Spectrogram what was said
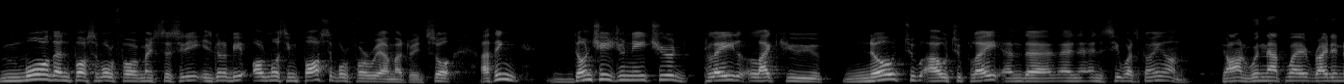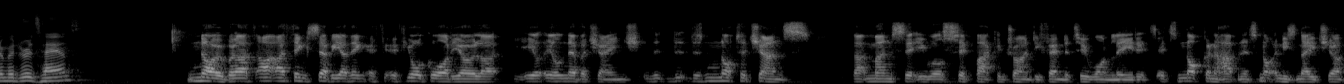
more than possible for Manchester City, is going to be almost impossible for Real Madrid. So I think don't change your nature. Play like you know to how to play, and uh, and and see what's going on. Don, wouldn't that play right into Madrid's hands? No, but I, I think Sebi. I think if, if you're Guardiola, he'll, he'll never change. There's not a chance that Man City will sit back and try and defend a 2-1 lead. It's it's not going to happen. It's not in his nature.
